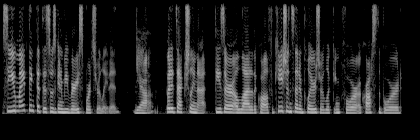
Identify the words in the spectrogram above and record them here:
So you might think that this was going to be very sports related, Yeah. but it's actually not. These are a lot of the qualifications that employers are looking for across the board.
